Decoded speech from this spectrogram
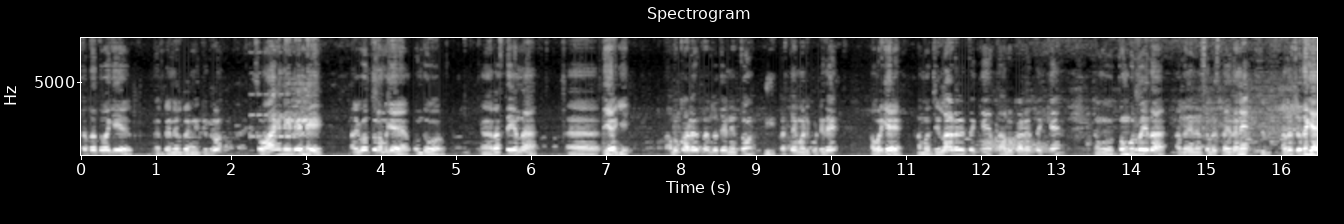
ಸತತವಾಗಿ ಬೆನ್ನೆಲುಬಾಗಿ ನಿಂತಿದ್ರು. ಸೊ ಆ ಹಿನ್ನೆಲೆಯಲ್ಲಿ ಇವತ್ತು ನಮಗೆ ಒಂದು ರಸ್ತೆಯನ್ನ ಅತಿಯಾಗಿ ತಾಲೂಕು ಆಡಳಿತ ನಮ್ಮ ಜೊತೆ ನಿಂತು ರಸ್ತೆ ಮಾಡಿಕೊಟ್ಟಿದೆ. ಅವರಿಗೆ ನಮ್ಮ ಜಿಲ್ಲಾಡಳಿತಕ್ಕೆ ತಾಲೂಕು ಆಡಳಿತಕ್ಕೆ ನಾವು ತುಂಬು ಹೃದಯದ ಅಭಿನಂದನೆ ಸಲ್ಲಿಸ್ತಾ ಇದ್ದೇನೆ. ಅದರ ಜೊತೆಗೆ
